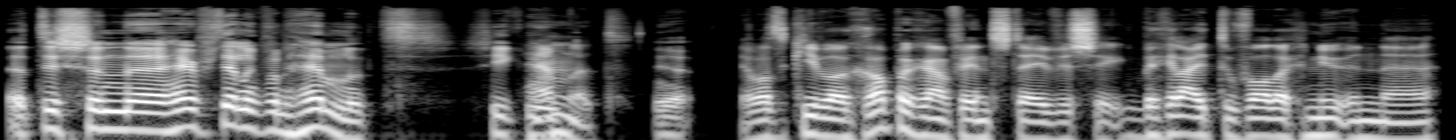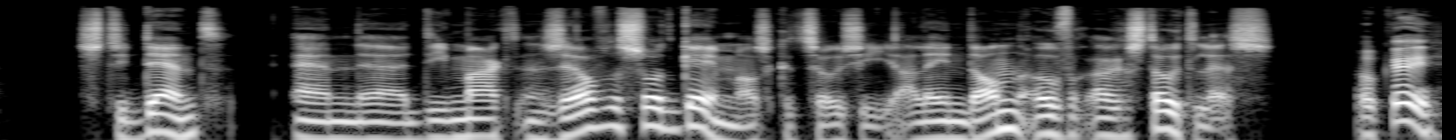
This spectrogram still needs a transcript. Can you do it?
Het is een eh, hervertelling van Hamlet, zie ik. Hamlet. Ja. wat ik hier wel grappig aan vind, Steve, is ik begeleid toevallig nu een eh, student. En eh, die maakt eenzelfde soort game, als ik het zo zie. Alleen dan over Aristoteles. Oké,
